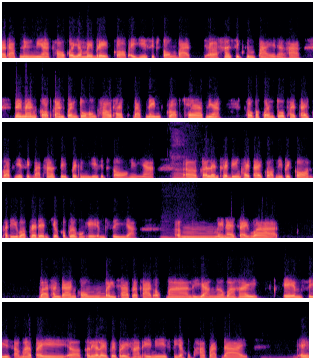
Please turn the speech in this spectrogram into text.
ระดับหนึ่งเนี่ยเขาก็ยังไม่เบรกกรอบไอ้ยี่สิบสองบาทเอ่อห้าสิบขึ้นไปนะคะ ดังนั้นกรอบการแกว่งตัวของเขาถ้าแบบในกรอบแคบเนี่ยเขาก็แกว่งตัวภายใต้กรอบยี่สิบบาทห้าสิบไปถึงยี่สิบสองอย่างเงี้ยค่ะเอ่อ ก็เล่น trading ภายใต้กรอบนี้ไปก่อน พอดีว่าประเด็นเกี่ยวกับเรื่องของ AMC อะอืมอืม ไม่แน่ใจว่า ว่าทางด้านของแบงค์ชาติประกาศออกมาหรือยังเนอะว่าให้ AMC สามารถไปเอ่อเขาเรียกอะไรไปบริหารไอ้หนี่เสียของภาครัฐได้ เอ๊ะ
